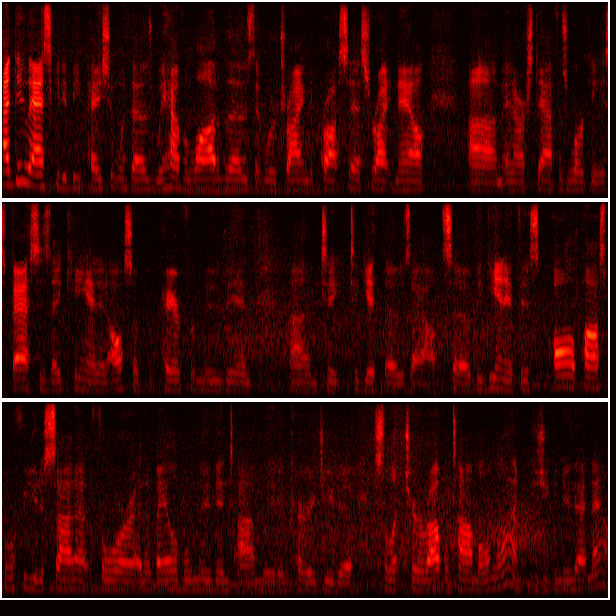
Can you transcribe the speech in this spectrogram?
I do ask you to be patient with those. We have a lot of those that we're trying to process right now. Um, and our staff is working as fast as they can and also prepare for move-in um, to, to get those out. So again, if it's all possible for you to sign up for an available move-in time, we'd encourage you to select your arrival time online because you can do that now.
